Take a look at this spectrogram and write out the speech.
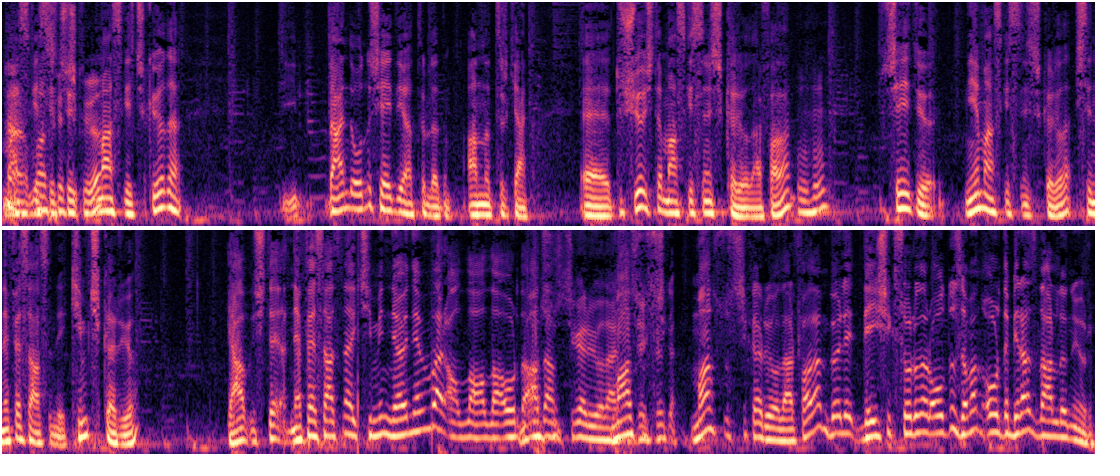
maskesi maske çık- çıkıyor. maske çıkıyor da ben de onu şey diye hatırladım anlatırken. E, düşüyor işte maskesini çıkarıyorlar falan. Şey diyor niye maskesini çıkarıyorlar? İşte nefes alsın diye. Kim çıkarıyor? Ya işte nefes alsın kimin ne önemi var Allah Allah orada Mahsus adam çıkarıyorlar mahsus, çıkar- mahsus çıkarıyorlar falan böyle değişik sorular olduğu zaman orada biraz darlanıyorum.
